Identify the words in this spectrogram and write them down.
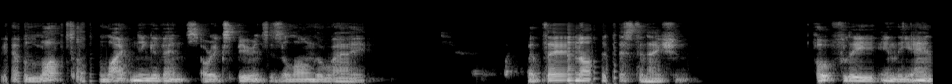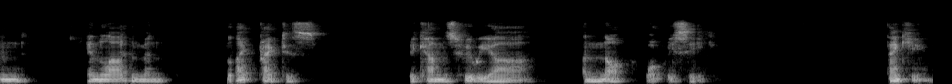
we have lots of enlightening events or experiences along the way, but they are not the destination. Hopefully, in the end, enlightenment, like practice, becomes who we are and not what we seek. Thank you.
